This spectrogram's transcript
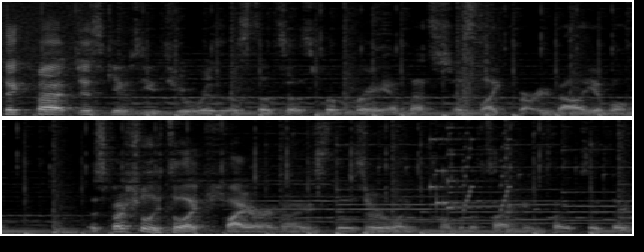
Thick fat just gives you two resistances for free, and that's just like very valuable, especially to like fire and ice. Those are like common attacking types, I think.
